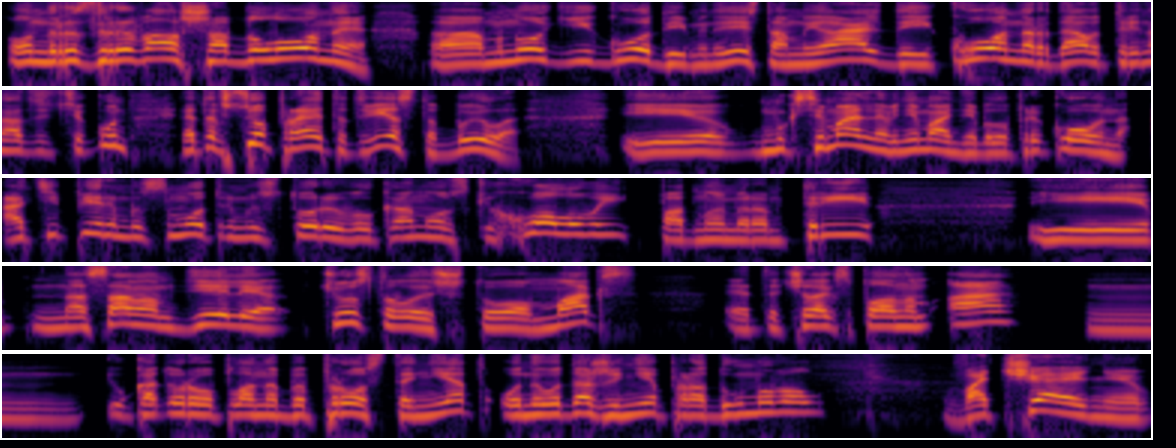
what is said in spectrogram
он разрывал шаблоны э, многие годы. Именно здесь там и Альда, и Конор, да, вот 13 секунд. Это все про этот вес-то было. И максимальное внимание было приковано. А теперь мы смотрим историю Волконовский-Холловой под номером 3. И на самом деле чувствовалось, что Макс — это человек с планом А, у которого плана Б просто нет. Он его даже не продумывал. В отчаянии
